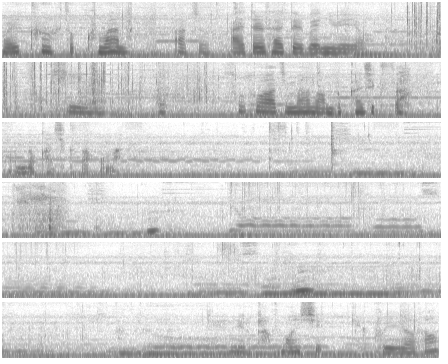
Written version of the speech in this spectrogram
얼크 좋구만. 아주 알뜰살뜰 메뉴예요. 킹. 소소하지만 완벽한 식사. 완벽한 식사구만. 번씩 이렇게 굴려서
